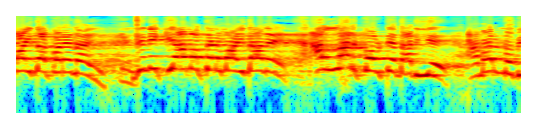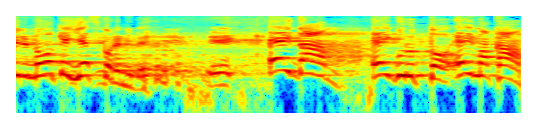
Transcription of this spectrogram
পয়দা করে নাই, যিনি কিয়ামতের ময়দানে আল্লাহর কোর্টে দাঁড়িয়ে আমার নবীর নো কে ইয়েস করে নিবে। এই দাম এই গুরুত্ব এই মাকাম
